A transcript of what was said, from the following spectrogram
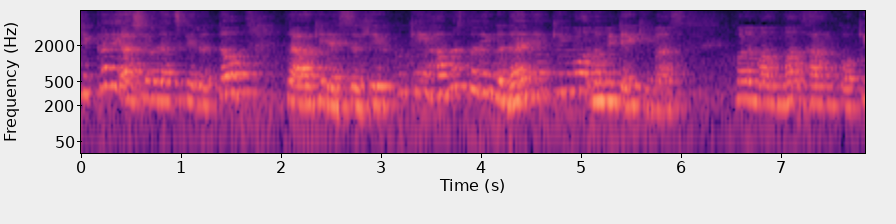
しっかり足裏つけるとアキレス皮腹筋ハムストリング大臀筋も伸びていきます。このまま3呼吸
